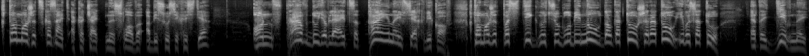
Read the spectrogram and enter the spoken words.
Кто может сказать окончательное слово об Иисусе Христе – он вправду является тайной всех веков. Кто может постигнуть всю глубину, долготу, широту и высоту этой дивной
